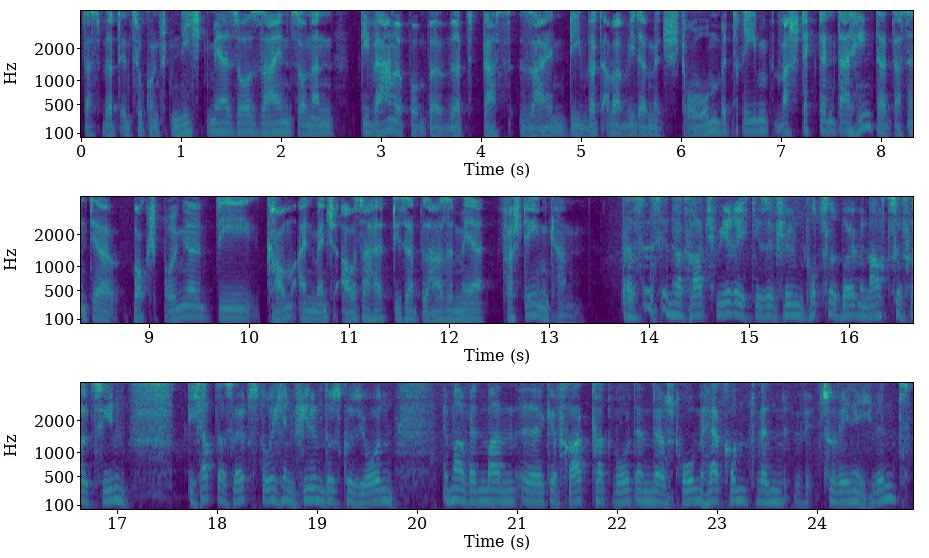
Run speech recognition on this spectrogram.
Das wird in Zukunft nicht mehr so sein, sondern die Wärmepumpe wird das sein. Die wird aber wieder mit Strom betrieben. Was steckt denn dahinter? Das sind ja Bocksprünge, die kaum ein Mensch außerhalb dieser Blase mehr verstehen kann. Das ist in der Tat schwierig, diese vielen Purzelbäume nachzuvollziehen. Ich habe das selbst durch in vielen Diskussionen. Immer wenn man äh, gefragt hat, wo denn der Strom herkommt, wenn zu wenig Wind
